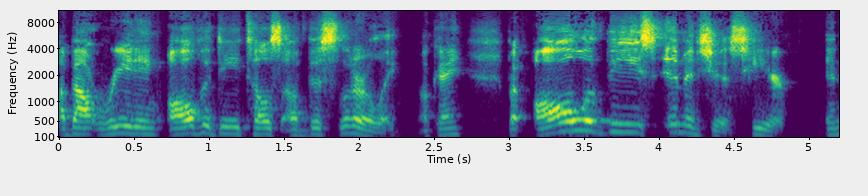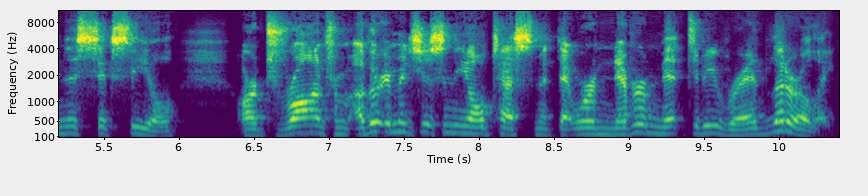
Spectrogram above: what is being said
about reading all the details of this literally, okay? But all of these images here in this sixth seal are drawn from other images in the Old Testament that were never meant to be read literally,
